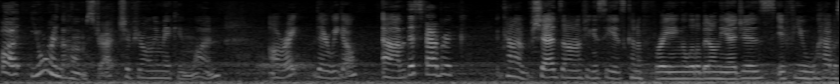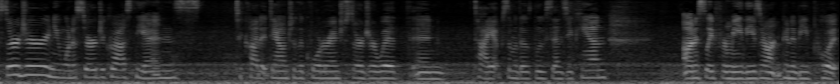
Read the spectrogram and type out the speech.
but you're in the home stretch if you're only making one. All right, there we go. Um, this fabric kind of sheds, I don't know if you can see, it's kind of fraying a little bit on the edges. If you have a serger and you want to serge across the ends to cut it down to the quarter inch serger width and tie up some of those loose ends, you can. Honestly, for me, these aren't going to be put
